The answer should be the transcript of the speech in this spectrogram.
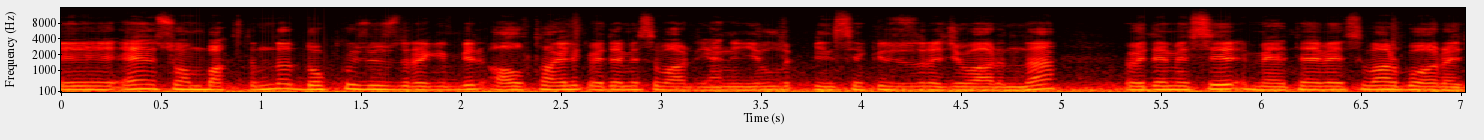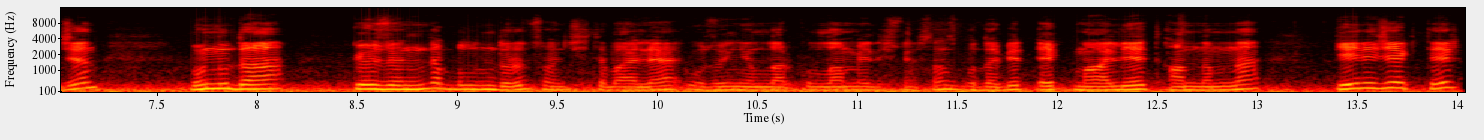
e, en son baktığımda 900 lira gibi bir 6 aylık ödemesi vardı. Yani yıllık 1800 lira civarında ödemesi MTV'si var bu aracın. Bunu da göz önünde bulundurun. Sonuç itibariyle uzun yıllar kullanmayı düşünüyorsanız bu da bir ek maliyet anlamına gelecektir.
